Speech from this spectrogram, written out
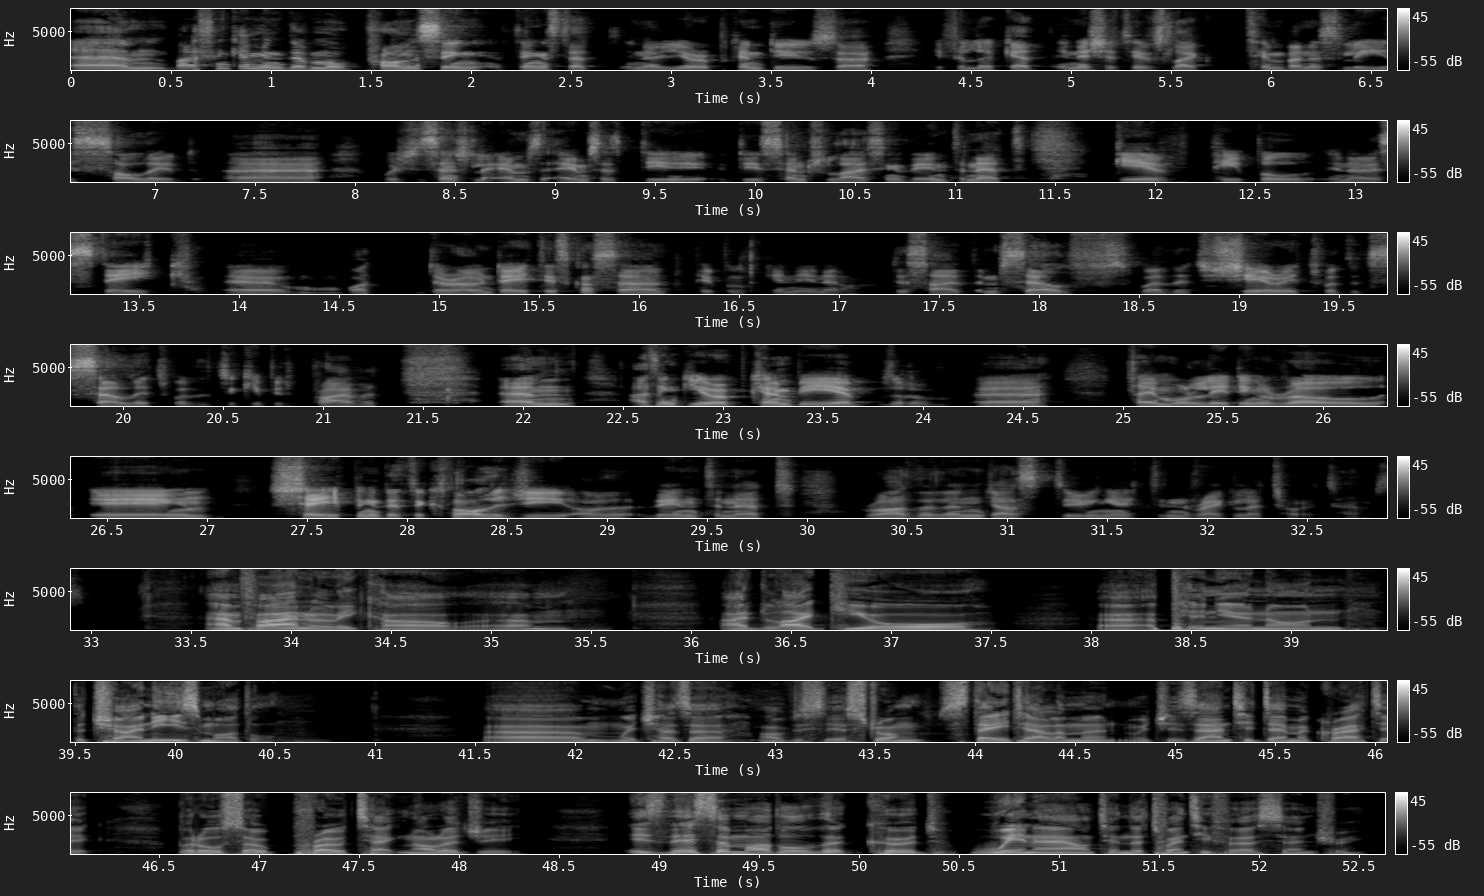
Um, but I think, I mean, the more promising things that you know Europe can do. So, if you look at initiatives like Tim Berners-Lee's Solid, uh, which essentially aims, aims at de- decentralizing the internet, give people you know a stake uh, what their own data is concerned. People can you know decide themselves whether to share it, whether to sell it, whether to keep it private. And I think Europe can be a sort of uh, play a more leading role in shaping the technology of the internet rather than just doing it in regulatory terms. And finally, Carl, um, I'd like your uh, opinion on the Chinese model, um, which has a obviously a strong state element, which is anti-democratic, but also pro-technology. Is this a model that could win out in the 21st century?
